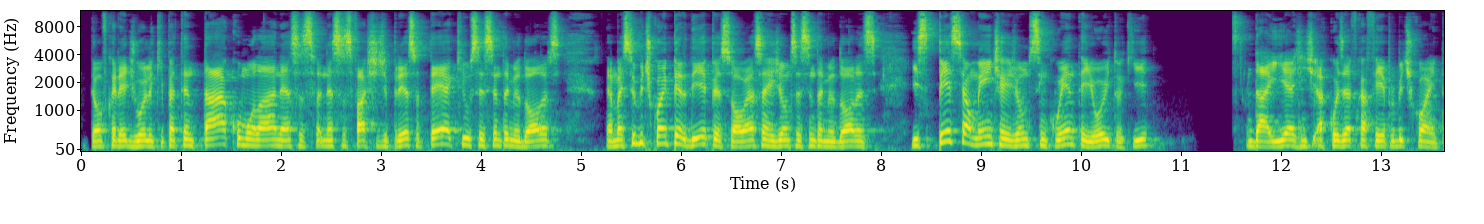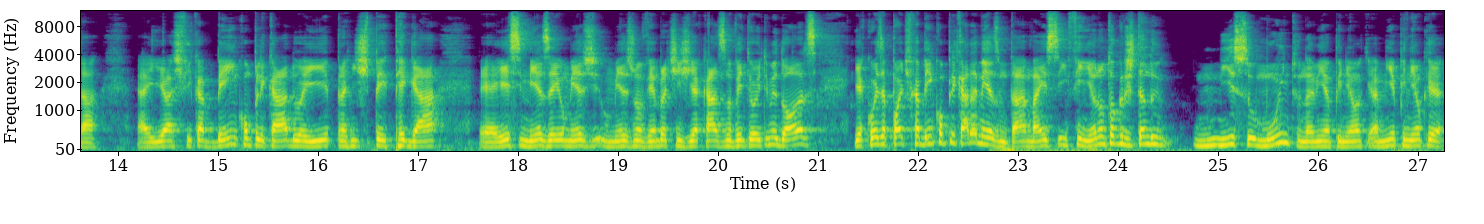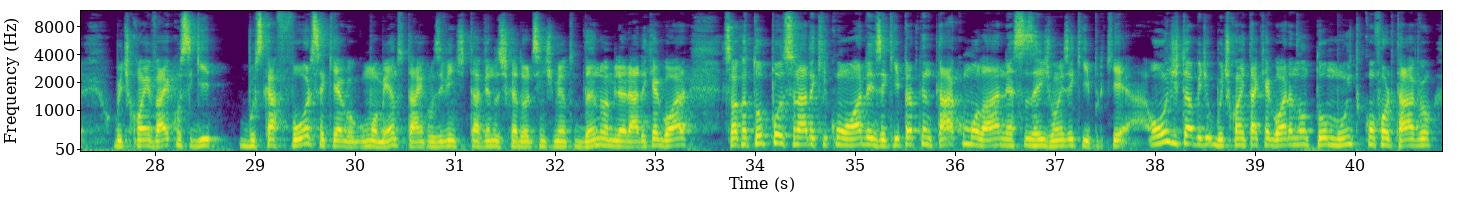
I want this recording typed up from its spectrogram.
Então eu ficaria de olho aqui para tentar acumular nessas, nessas faixas de preço até aqui os 60 mil dólares. Né? Mas se o Bitcoin perder, pessoal, essa região de 60 mil dólares, especialmente a região de 58 aqui, daí a, gente, a coisa vai ficar feia para o Bitcoin, tá? Aí eu acho que fica bem complicado aí para a gente pe pegar é, esse mês aí, o mês, de, o mês de novembro, atingir a casa 98 mil dólares e a coisa pode ficar bem complicada mesmo, tá? Mas enfim, eu não estou acreditando nisso muito, na minha opinião. A minha opinião é que o Bitcoin vai conseguir buscar força aqui em algum momento, tá? Inclusive a gente está vendo o indicador de sentimento dando uma melhorada aqui agora, só que eu estou posicionado aqui com ordens aqui para tentar acumular nessas regiões aqui, porque onde tá o Bitcoin está aqui agora não estou muito confortável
